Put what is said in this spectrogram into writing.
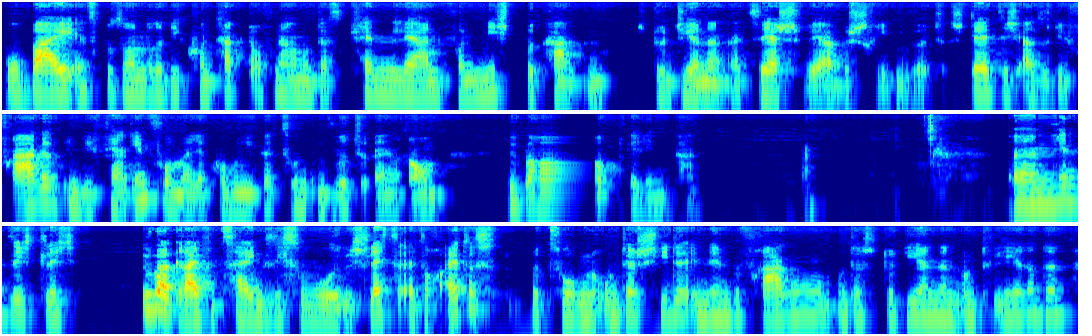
wobei insbesondere die Kontaktaufnahme und das Kennenlernen von nicht bekannten Studierenden als sehr schwer beschrieben wird. Es stellt sich also die Frage, inwiefern informelle Kommunikation im virtuellen Raum überhaupt gelingen kann ähm, hinsichtlich Übergreifend zeigen sich sowohl geschlechts- als auch altersbezogene Unterschiede in den Befragungen unter Studierenden und Lehrenden.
